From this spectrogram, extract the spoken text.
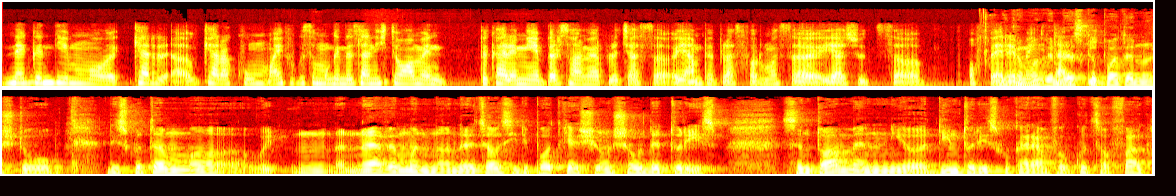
ne gândim, chiar, chiar acum mai făcut să mă gândesc la niște oameni pe care mie personal mi-ar plăcea să îi am pe platformă, să îi ajut să ofere adică meditații. mă gândesc că poate, nu știu, discutăm, uh, noi avem în, în rețeaua City Podcast și un show de turism. Sunt oameni uh, din turism cu care am făcut sau fac,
